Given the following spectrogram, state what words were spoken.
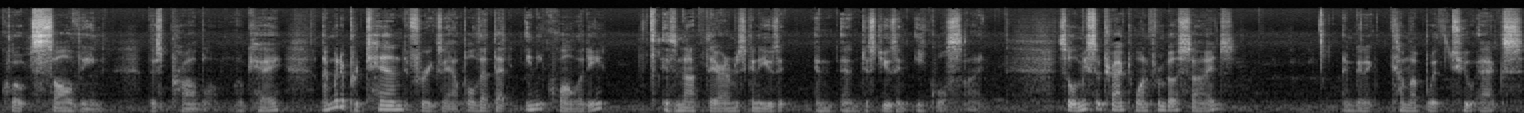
quote, solving this problem, okay? I'm going to pretend, for example, that that inequality is not there. I'm just going to use it and, and just use an equal sign. So let me subtract 1 from both sides. I'm going to come up with 2x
